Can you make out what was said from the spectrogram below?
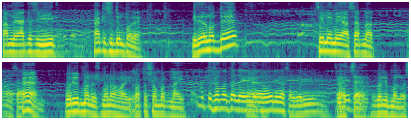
সামনে আইতেছে ঈদ হ্যাঁ কিছুদিন পরে। ঈদের মধ্যে ছেলে মেয়ে আছে আপনার? হ্যাঁ গরিব মানুষ মনে হয় অত সম্পদ নাই। করি আচ্ছা গরিব মানুষ।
